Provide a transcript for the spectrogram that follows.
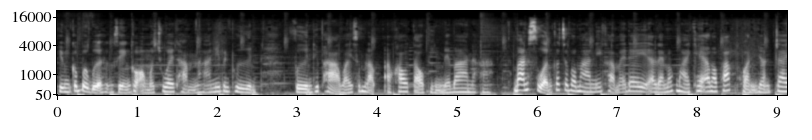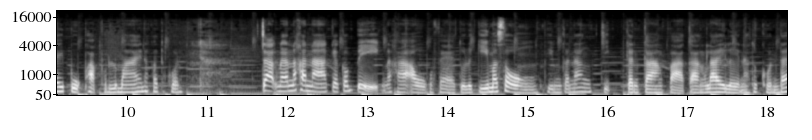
พิมพ์ก็เบื่อๆเสียงๆก็ออกมาช่วยทำนะคะ นี่เป็นฟืนฟืนที่ผ่าไว้สำหรับเอาเข้าเตาผิงในบ้านนะคะ บ้านสวนก็จะประมาณนี้ค่ะ ไม่ได้อะไรมากมายแค่เอามาพักผ่อนหย่อนใจปลูกผักผลไม้นะคะทุกคน จากนั้นนะคะนาแกก็เบรกนะคะ เอากาแฟตุรกีมาส่ง พิมพ์ก็นั่งจิบกันกลางป่ากลางไร่เลยนะทุกคนได้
